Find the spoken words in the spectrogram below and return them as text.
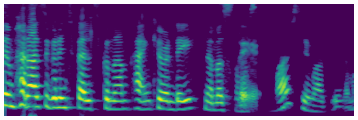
సింహరాశి గురించి తెలుసుకుందాం. థ్యాంక్ యూ అండి. నమస్తే. నమస్తే శ్రీమాత్రి నమ.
